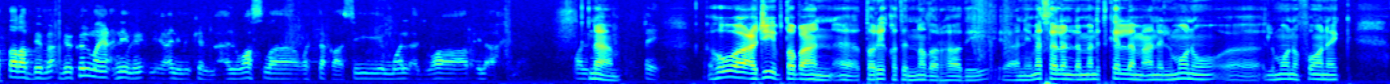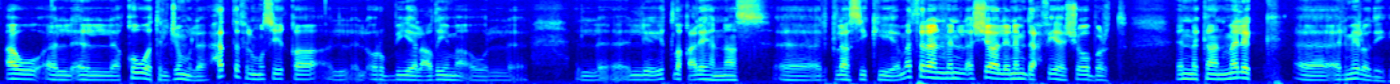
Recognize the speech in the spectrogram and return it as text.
الطرب بكل ما يعني يعني من كلمة الوصلة والتقاسيم والأدوار إلى آخره. نعم. إيه. هو عجيب طبعا آه، طريقة النظر هذه. يعني مثلا لما نتكلم عن ال mono آه، ال monophonic أو قوة الجملة حتى في الموسيقى ال- الأوروبية العظيمة أو ال- ال- اللي يطلق عليها الناس آه، الكلاسيكية. مثلا من الأشياء اللي نمدح فيها شوبرت إنه كان ملك ال melody.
